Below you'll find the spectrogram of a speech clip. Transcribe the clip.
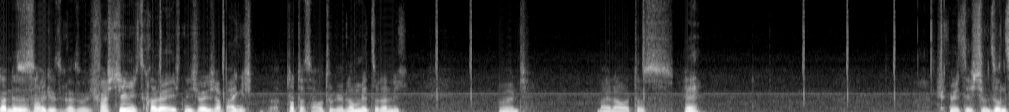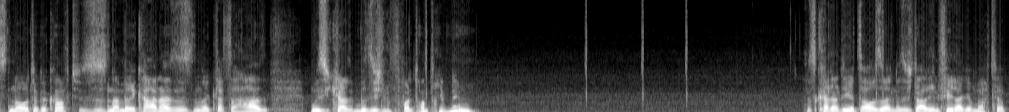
dann ist es halt jetzt gerade so. Ich verstehe mich gerade echt nicht, weil ich habe eigentlich hab doch das Auto genommen jetzt, oder nicht? Moment. Meine Autos? Hä? Ich mir jetzt echt umsonst ein Auto gekauft. Ist es ein Amerikaner? Ist es eine Klasse A? Muss ich, muss ich einen Frontantrieb nehmen? Das kann halt jetzt auch sein, dass ich da den Fehler gemacht habe.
